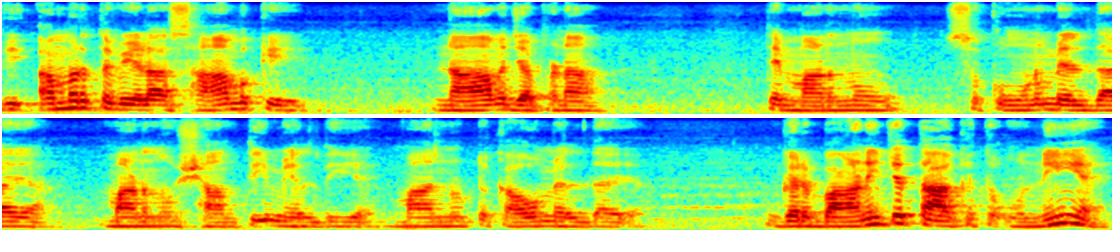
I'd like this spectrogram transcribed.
ਵੀ ਅੰਮ੍ਰਿਤ ਵੇਲਾ ਸਾਂਭ ਕੇ ਨਾਮ ਜਪਣਾ ਤੇ ਮਨ ਨੂੰ ਸਕੂਨ ਮਿਲਦਾ ਆ, ਮਨ ਨੂੰ ਸ਼ਾਂਤੀ ਮਿਲਦੀ ਹੈ ਮਨ ਨੂੰ ਟਿਕਾਓ ਮਿਲਦਾ ਆ। ਗੁਰਬਾਣੀ 'ਚ ਤਾਕਤ ਉਨੀ ਹੈ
